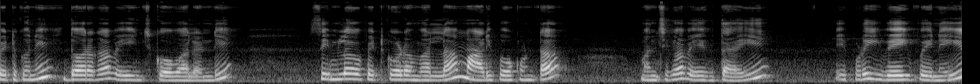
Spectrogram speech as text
పెట్టుకొని దోరగా వేయించుకోవాలండి. సిమ్లో పెట్టుకోవడం వల్ల మాడిపోకుండా మంచిగా వేగుతాయి. ఇప్పుడు ఇవి వేగిపోయినవి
